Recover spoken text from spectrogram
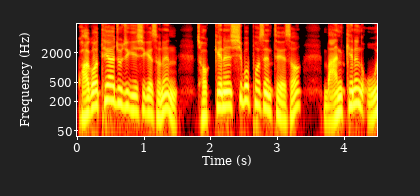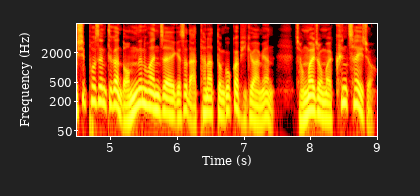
과거 태아 조직 이식에서는 적게는 15%에서 많게는 50%가 넘는 환자에게서 나타났던 것과 비교하면 정말 정말 큰 차이죠.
